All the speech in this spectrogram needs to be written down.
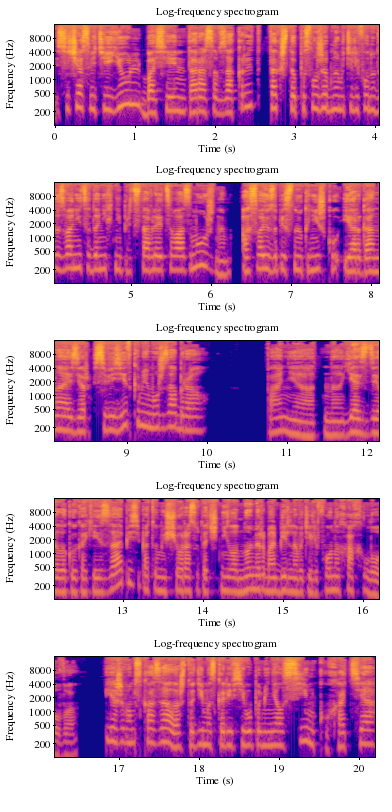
Сейчас ведь июль, бассейн Тарасов закрыт, так что по служебному телефону дозвониться до них не представляется возможным, а свою записную книжку и органайзер с визитками муж забрал. Понятно. Я сделала кое-какие записи, потом еще раз уточнила номер мобильного телефона Хохлова. Я же вам сказала, что Дима, скорее всего, поменял симку, хотя...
